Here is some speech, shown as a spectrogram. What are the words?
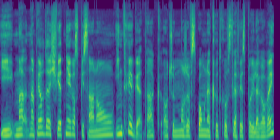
i ma naprawdę świetnie rozpisaną intrygę, tak? o czym może wspomnę krótko w strefie spoilerowej.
